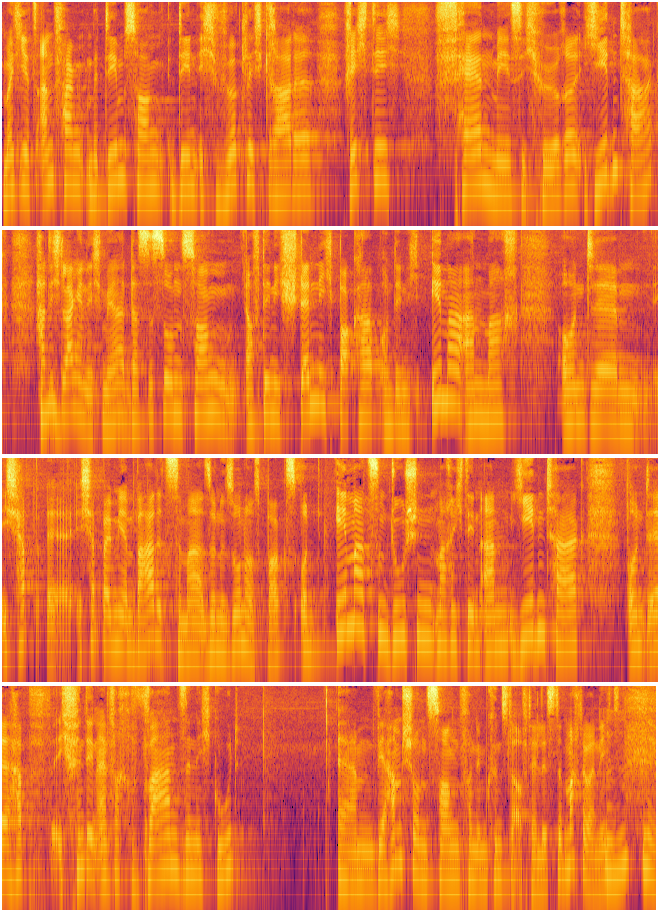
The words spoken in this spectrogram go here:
möchte ich jetzt anfangen mit dem Song, den ich wirklich gerade richtig fanmäßig höre. Jeden Tag hatte Mhm. ich lange nicht mehr. Das ist so ein Song, auf den ich ständig Bock habe und den ich immer anmache. Und ähm, ich habe äh, ich hab bei mir im Badezimmer so eine Sonos-Box und immer zum Duschen mache ich den an, jeden Tag. Und äh, hab, ich finde den einfach wahnsinnig gut. Ähm, wir haben schon einen Song von dem Künstler auf der Liste, macht aber nichts. Mhm, nee.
